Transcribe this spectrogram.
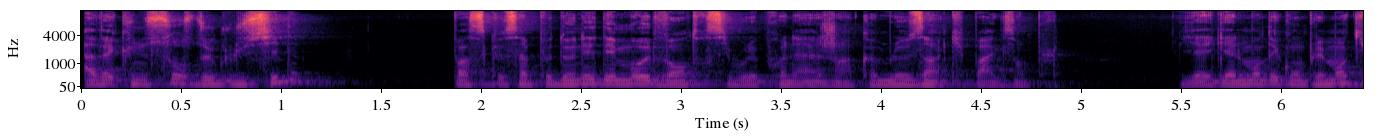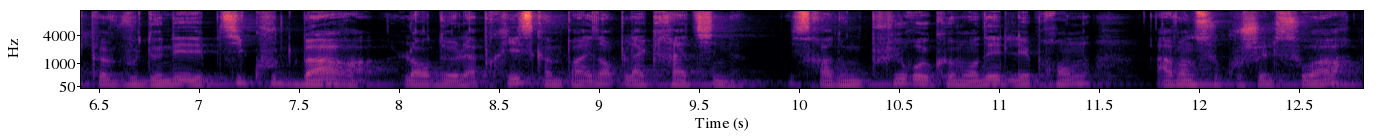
avec une source de glucides, parce que ça peut donner des maux de ventre si vous les prenez à jeun, comme le zinc, par exemple. Il y a également des compléments qui peuvent vous donner des petits coups de barre lors de la prise, comme par exemple la créatine. Il sera donc plus recommandé de les prendre avant de se coucher le soir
